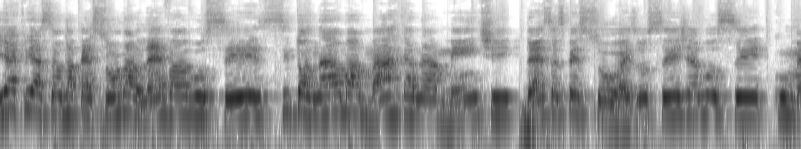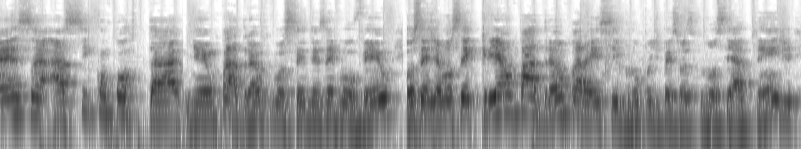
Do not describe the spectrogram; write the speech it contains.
E a criação da persona leva a você se tornar uma marca na mente dessas pessoas, ou seja, você começa a se comportar em um padrão que você desenvolveu, ou seja, você cria um padrão para esse grupo de pessoas que você atende.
